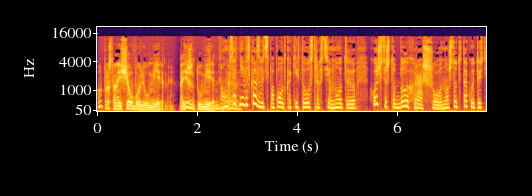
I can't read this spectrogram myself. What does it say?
он просто она еще более умеренная. Надеждин-то умеренная. А он, да? кстати, не высказывается по поводу каких-то острых тем, ну вот хочется, чтобы было хорошо, но что-то такое, то есть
